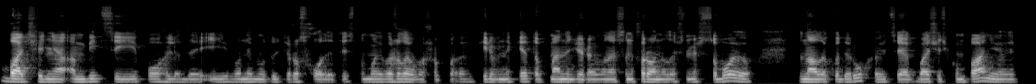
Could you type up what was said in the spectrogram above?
бачення, амбіції, погляди, і вони будуть розходитись. Тому і важливо, щоб е, керівники, топ-менеджери вони синхронилися між собою, знали, куди рухаються, як бачать компанію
